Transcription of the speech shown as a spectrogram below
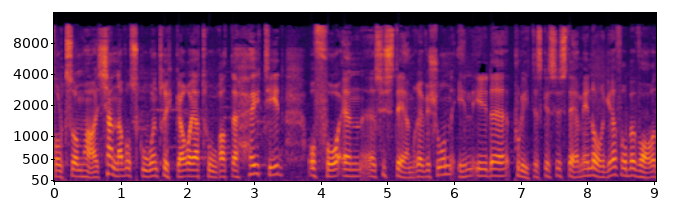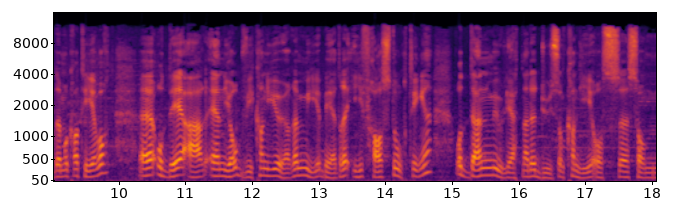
folk som kjenner hvor skoen trykker. Og jeg tror at det er høy tid å få en systemrevisjon inn i det politiske systemet i Norge for å bevare demokratiet vårt. Og det er en en jobb vi kan gjøre mye bedre ifra Stortinget. Og den muligheten er det du som kan gi oss som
